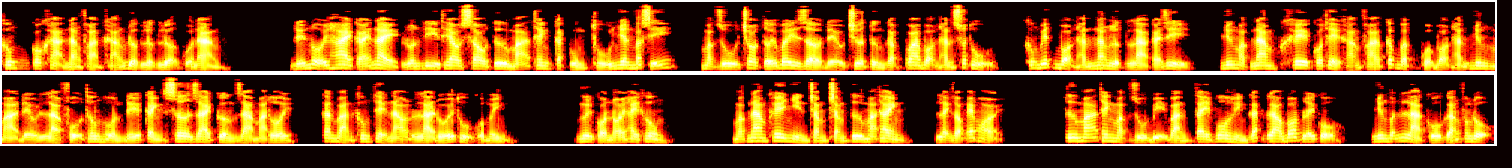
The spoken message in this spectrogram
không có khả năng phản kháng được lực lượng của nàng. Đến nỗi hai cái này luôn đi theo sau tư mã thanh cặt cùng thú nhân bác sĩ, mặc dù cho tới bây giờ đều chưa từng gặp qua bọn hắn xuất thủ, không biết bọn hắn năng lực là cái gì, nhưng mặc nam khê có thể khám phá cấp bậc của bọn hắn nhưng mà đều là phổ thông hồn đế cảnh sơ giai cường giả mà thôi, căn bản không thể nào là đối thủ của mình. Ngươi có nói hay không? Mặc nam khê nhìn chằm chằm tư mã thanh, lạnh giọng ép hỏi. Tư mã thanh mặc dù bị bàn tay vô hình gắt gao bóp lấy cổ, nhưng vẫn là cố gắng phong độ,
